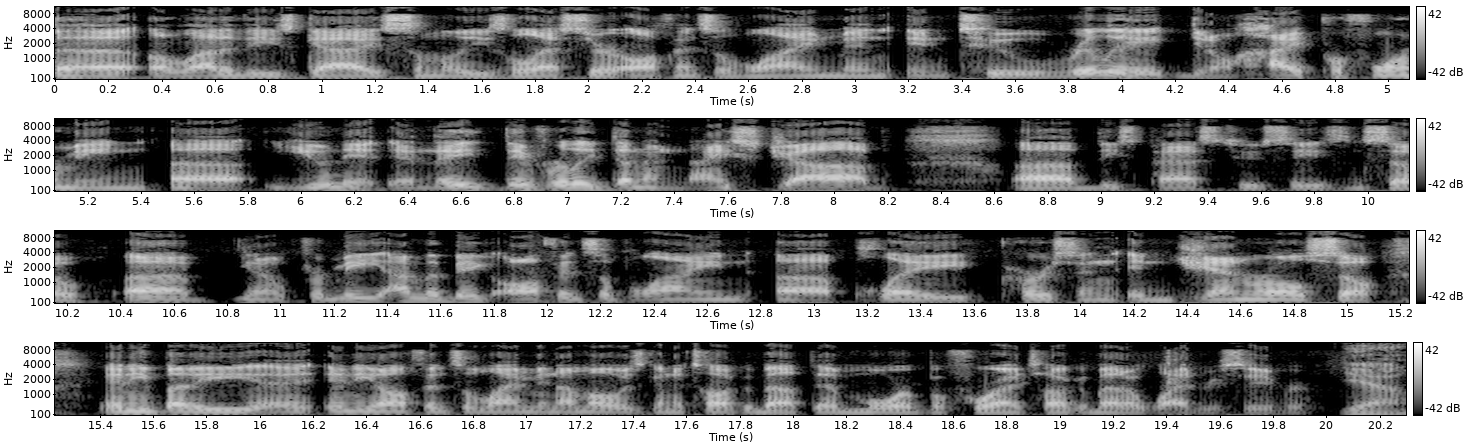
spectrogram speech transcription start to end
uh, a lot of these guys, some of these lesser offensive linemen, into really, you know, high performing uh, unit, and they they've really done a nice job uh, these past two seasons. So, uh, you know, for me, I'm a big offensive line uh, play person in general. So, anybody, any offensive lineman, I'm always going to talk about them more before I talk about a wide receiver. Yeah,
